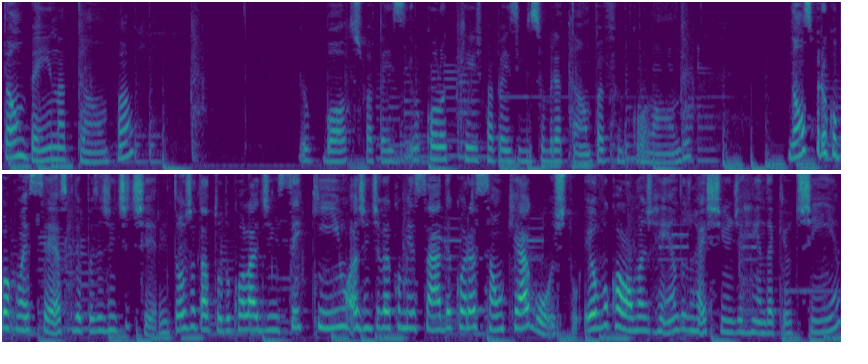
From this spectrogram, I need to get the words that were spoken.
Também na tampa. Eu boto os papéis, eu coloquei os papéis sobre a tampa, fui colando. Não se preocupa com excesso, que depois a gente tira. Então, já tá tudo coladinho, sequinho. A gente vai começar a decoração, que é a gosto. Eu vou colar umas rendas, um restinho de renda que eu tinha,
